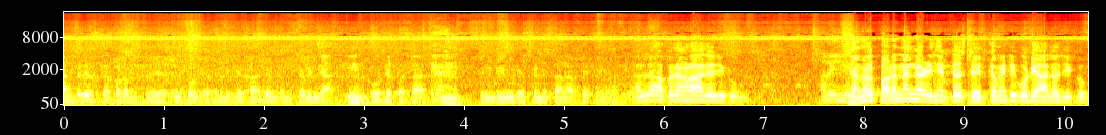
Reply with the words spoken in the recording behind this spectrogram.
രണ്ട് ദിവസത്തെ പഠനത്തിന് ശേഷം ചോക്കത്തിന് വിജയസാധ്യത ഉണ്ടെന്ന് തെളിഞ്ഞാൽ ബോധ്യപ്പെട്ടാൽ പിന്നീട് യു ഡി എഫിന്റെ സ്ഥാനാർത്ഥിയെ പിന്തുണയ്ക്കും. അല്ല അപ്പൊ ഞങ്ങൾ ആലോചിക്കും. ഞങ്ങൾ പഠനം കഴിഞ്ഞിട്ട് സ്റ്റേറ്റ് കമ്മിറ്റി കൂടി ആലോചിക്കും.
